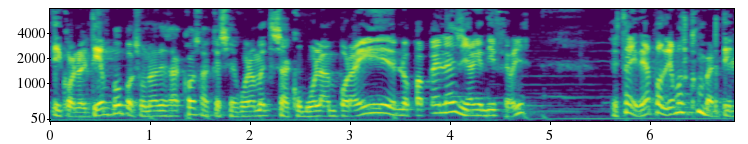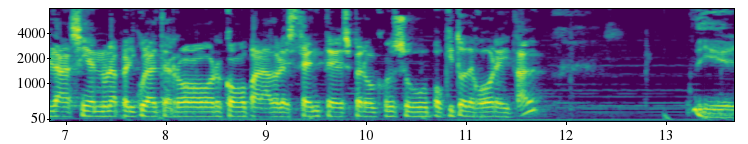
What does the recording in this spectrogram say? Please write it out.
Y con el tiempo, pues una de esas cosas que seguramente se acumulan por ahí en los papeles y alguien dice, oye, esta idea podríamos convertirla así en una película de terror como para adolescentes, pero con su poquito de gore y tal. Y,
